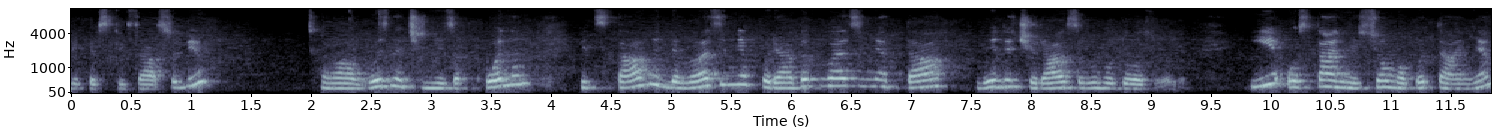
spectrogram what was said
лікарських засобів, визначені законом підстави для ввезення, порядок ввезення та видачі разового дозволу. І останнє сьоме питання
